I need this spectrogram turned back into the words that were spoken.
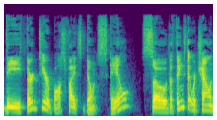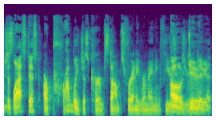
the third tier boss fights don't scale, so the things that were challenges last disc are probably just curb stomps for any remaining fusions. Oh, you need to dude.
